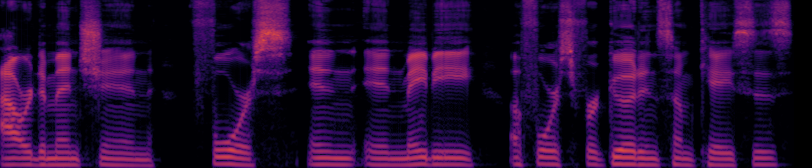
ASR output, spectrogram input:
our dimension force in in maybe a force for good in some cases.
